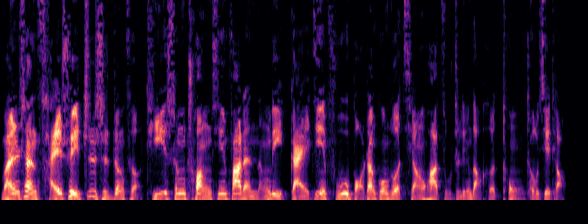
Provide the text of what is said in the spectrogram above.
完善财税支持政策、提升创新发展能力、改进服务保障工作、强化组织领导和统筹协调。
